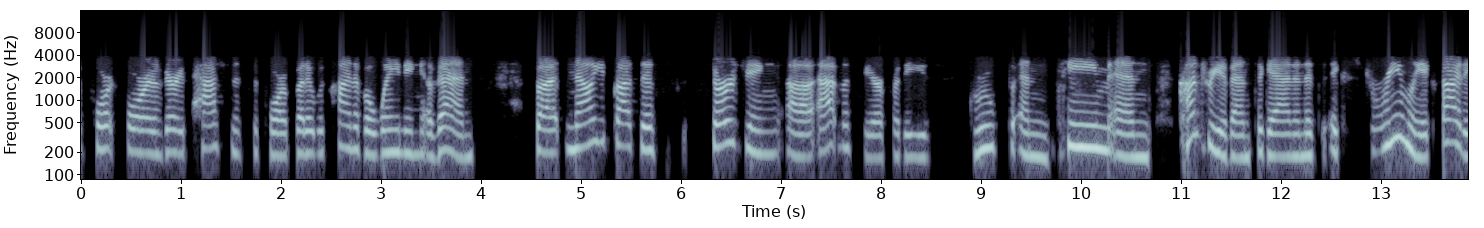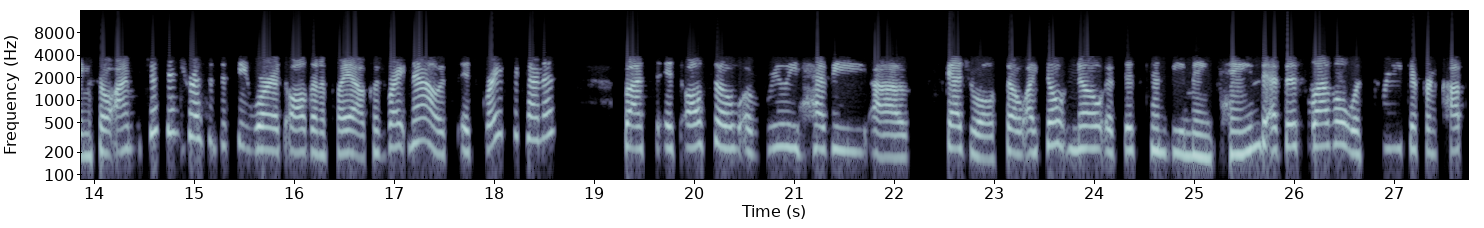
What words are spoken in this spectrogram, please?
support for it and very passionate support, but it was kind of a waning event. But now you've got this surging uh, atmosphere for these group and team and country events again, and it's extremely exciting. So I'm just interested to see where it's all going to play out because right now it's it's great for tennis, but it's also a really heavy uh, schedule. So I don't know if this can be maintained at this level with three different cups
